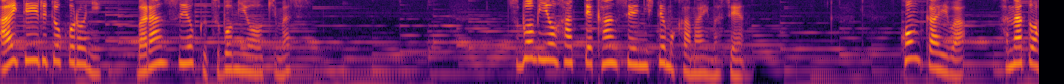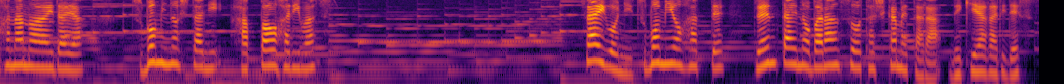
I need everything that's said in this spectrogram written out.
空いているところにバランスよくつぼみを置きます。つぼみを貼って完成にしても構いません。今回は花と花の間やつぼみの下に葉っぱを貼ります。最後につぼみを貼って全体のバランスを確かめたら出来上がりです。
